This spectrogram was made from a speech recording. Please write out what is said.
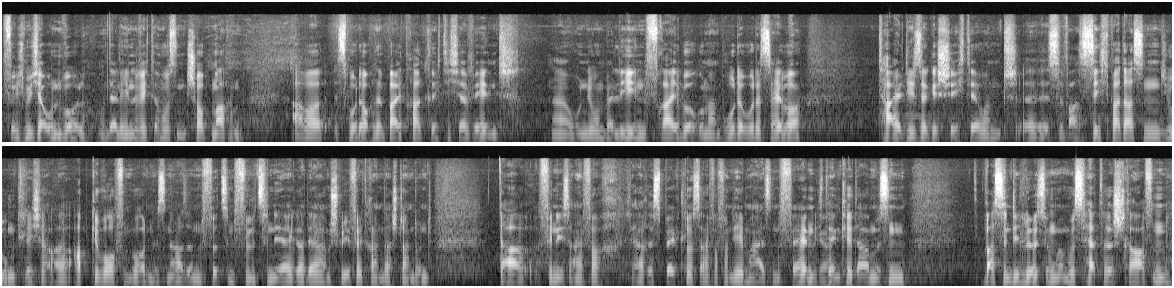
fühle ich mich ja unwohl und der Linienrichter muss einen Job machen. Aber es wurde auch in dem Beitrag richtig erwähnt. Ne? Union Berlin, Freiburg und mein Bruder wurde selber Teil dieser Geschichte und äh, es war sichtbar, dass ein Jugendlicher äh, abgeworfen worden ist. Ne? Also ein 14-, 15-Jähriger, der am Spielfeldrand da stand und da finde ich es einfach ja, respektlos einfach von jedem einzelnen Fan. Ja. Ich denke, da müssen, was sind die Lösungen? Man muss härtere Strafen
